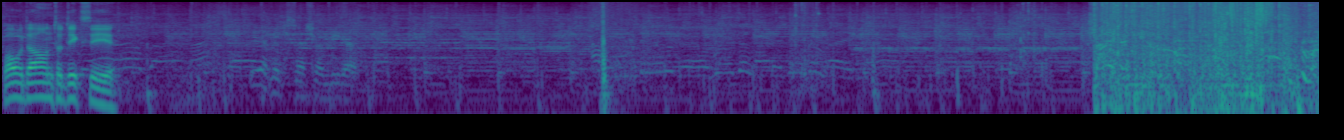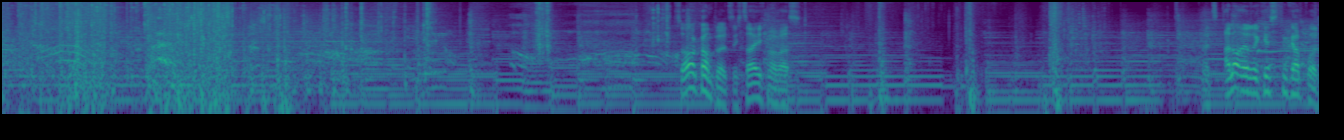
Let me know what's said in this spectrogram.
Bow down to Dixie. So, Kumpels, ich zeige euch mal was. Jetzt alle eure Kisten kaputt.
